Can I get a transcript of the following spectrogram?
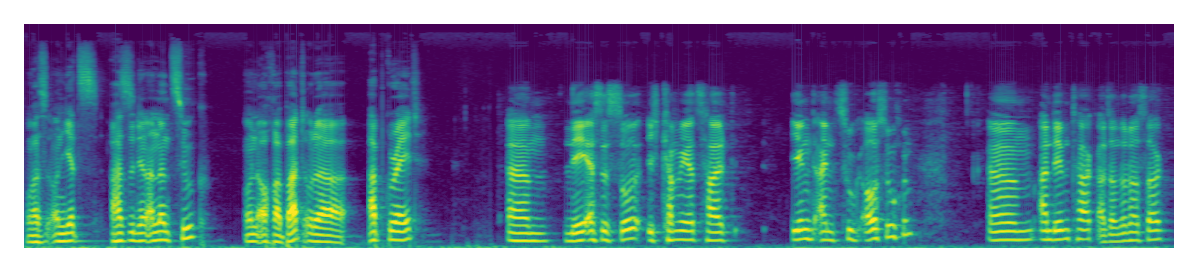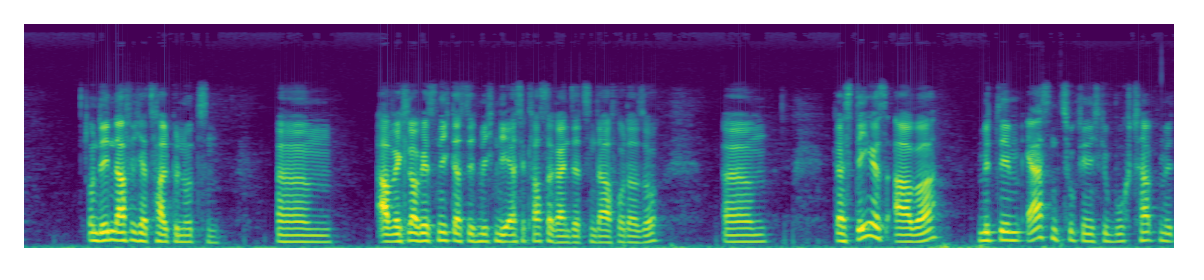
Und, was, und jetzt hast du den anderen Zug und auch Rabatt oder Upgrade? Ähm, nee, es ist so, ich kann mir jetzt halt irgendeinen Zug aussuchen ähm, an dem Tag, also am Donnerstag, und den darf ich jetzt halt benutzen. Ähm, aber ich glaube jetzt nicht, dass ich mich in die erste Klasse reinsetzen darf oder so. Ähm, das Ding ist aber, mit dem ersten Zug, den ich gebucht habe,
